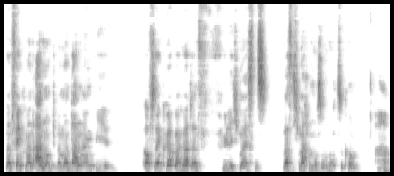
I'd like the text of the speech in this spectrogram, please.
Dann fängt man an und wenn man dann irgendwie auf seinen Körper hört, dann fühle ich meistens, was ich machen muss, um hochzukommen. Ah.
